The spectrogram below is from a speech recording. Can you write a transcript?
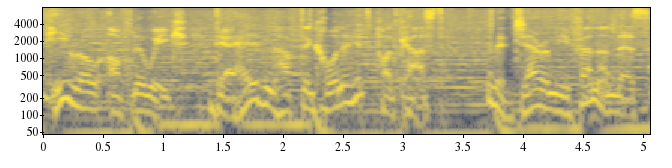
Hero of the Week, der heldenhafte Krone Hit Podcast mit Jeremy Fernandes.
